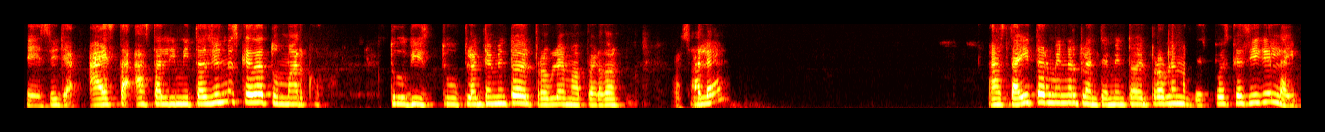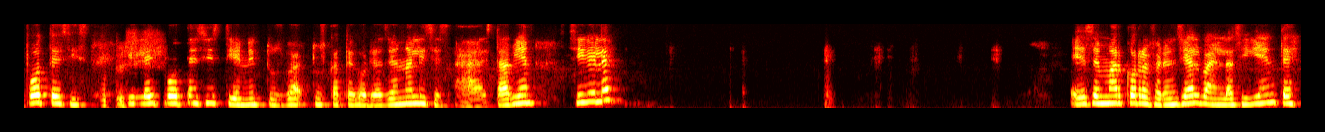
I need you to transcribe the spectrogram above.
Ese ya, hasta, hasta limitaciones queda tu marco, tu, tu planteamiento del problema, perdón. ¿Sale? Hasta ahí termina el planteamiento del problema. Después que sigue la hipótesis. Y la Hipótesis. tiene tus, tus categorías de análisis. Ah, está bien. Síguele. Ese marco referencial va en la siguiente.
